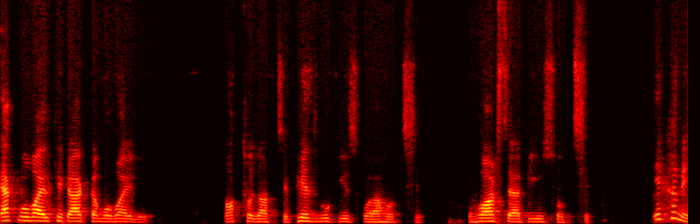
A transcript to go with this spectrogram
এক মোবাইল থেকে আরেকটা মোবাইলে তথ্য যাচ্ছে ফেসবুক ইউজ করা হচ্ছে হোয়াটসঅ্যাপ ইউজ হচ্ছে। এখানে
